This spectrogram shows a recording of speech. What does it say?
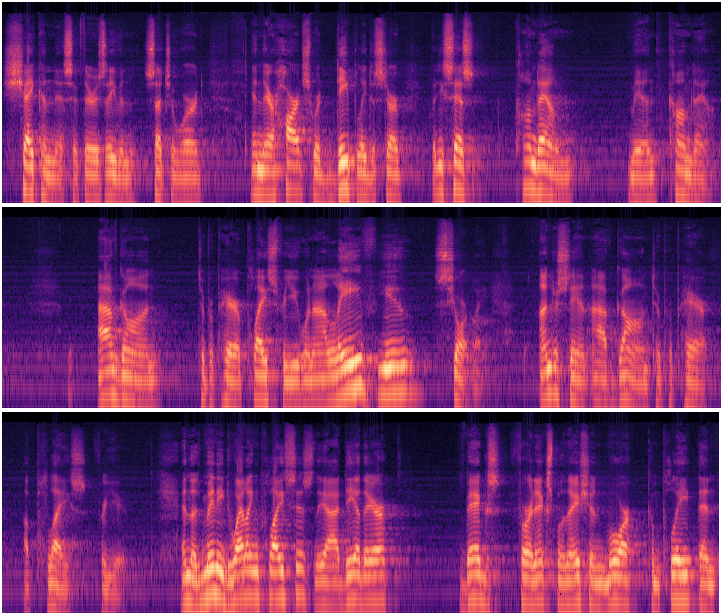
shakenness, if there is even such a word, and their hearts were deeply disturbed. But he says, Calm down, men, calm down. I've gone to prepare a place for you. When I leave you shortly, understand I've gone to prepare a place for you. And the many dwelling places, the idea there begs for an explanation more complete than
